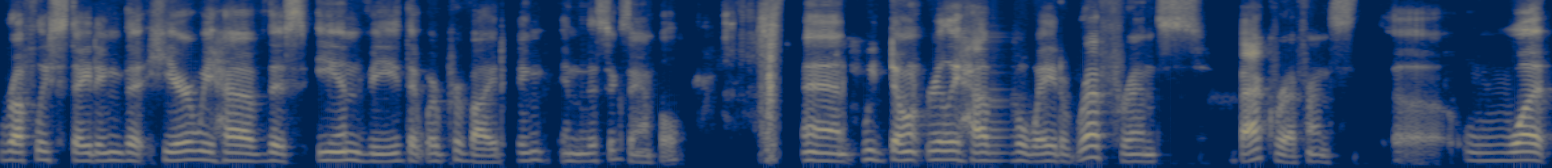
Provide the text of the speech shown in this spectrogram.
roughly stating that here we have this env that we're providing in this example. And we don't really have a way to reference, back reference, uh, what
